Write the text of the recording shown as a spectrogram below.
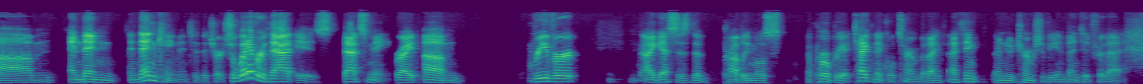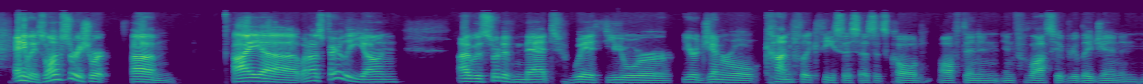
Um, and then and then came into the church. So whatever that is, that's me, right? Um, revert, I guess, is the probably most appropriate technical term, but I, I think a new term should be invented for that. Anyways, long story short, um, I uh, when I was fairly young, I was sort of met with your your general conflict thesis, as it's called often in, in philosophy of religion, and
